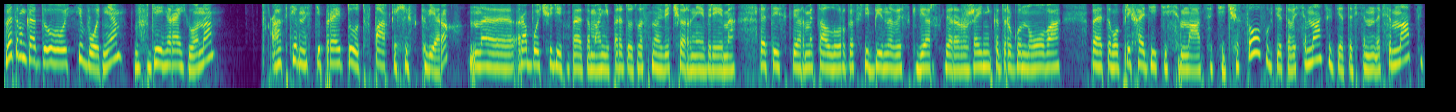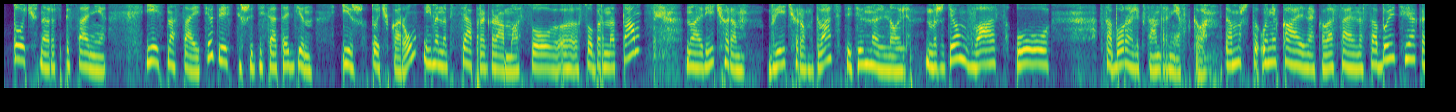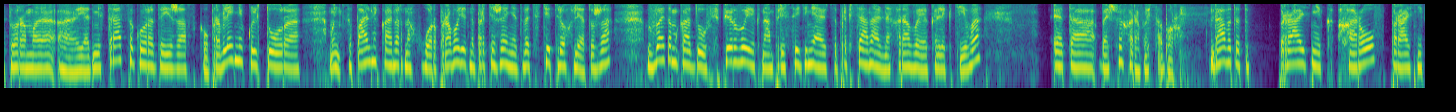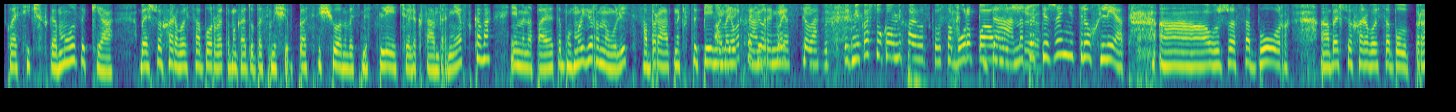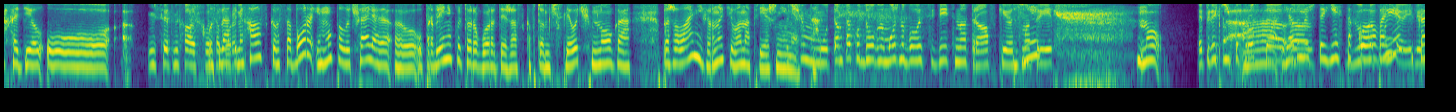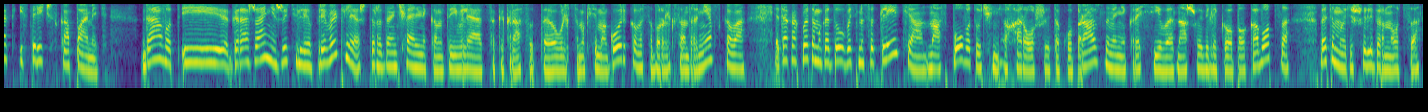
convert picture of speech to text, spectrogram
В этом году сегодня, в день района, Активности пройдут в парках и скверах. На рабочий день, поэтому они пройдут в основном вечернее время. Это и сквер Металлургов, Рябиновый сквер, сквер Оружейника Драгунова. Поэтому приходите 17 часов, где-то 18, где-то в 17. Точное расписание есть на сайте 261иж.ру. Именно вся программа со- э, собрана там. Ну а вечером вечером в 21.00 мы ждем вас у собора Александра Невского. Потому что уникальное, колоссальное событие, которое мы э, и администрация города Ижевска, управление культуры, муниципальный камерный хор проводит на протяжении 23 лет уже. В этом году впервые к нам присоединяются профессиональные хоровые коллективы. Это Большой хоровой собор. Да, вот это праздник хоров, праздник классической музыки. Большой хоровой собор в этом году посвящ- посвящен 80-летию Александра Невского. Именно поэтому мы вернулись обратно к А ступеням я вот хотела Александра спросить, Невского. вот, кстати, мне кажется, около Михайловского собора получше. Да, на протяжении трех лет а, уже собор, а, Большой хоровой собор проходил у а, Свято-Михайловского у собора. Свято-Михайловского собора, и мы получали э, управление культуры города Ижевска в том числе очень много пожеланий вернуть его на прежнее место. Почему? Там так удобно, можно было сидеть на травке, смотреть. Есть, ну, Это какие-то а, просто я э, думаю, что есть такое понятие, или- как историческая память. Да, вот и горожане, жители привыкли, что родоначальником это является как раз вот э, улица Максима Горького, собор Александра Невского. И так как в этом году 800-летие, у нас повод очень хороший, такое празднование красивое нашего великого полководца, поэтому решили вернуться.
